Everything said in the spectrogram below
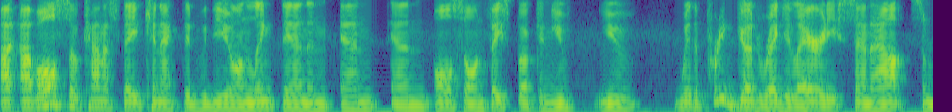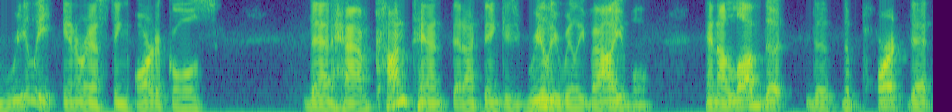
I, have also kind of stayed connected with you on LinkedIn and and and also on Facebook, and you've you've with a pretty good regularity sent out some really interesting articles that have content that I think is really really valuable. And I love the the the part that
